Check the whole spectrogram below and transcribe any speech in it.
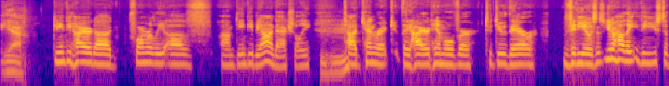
Yeah, D and D hired uh, formerly of um, D and D Beyond actually, mm-hmm. Todd Kenreck. They hired him over to do their videos. You know how they, they used to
